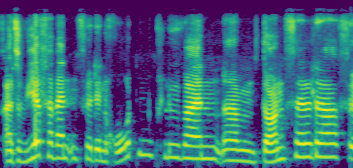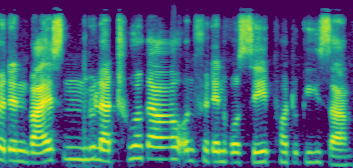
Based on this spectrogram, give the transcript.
Also wir verwenden für den roten Glühwein ähm, Dornfelder, für den weißen Müller-Thurgau und für den Rosé Portugieser.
